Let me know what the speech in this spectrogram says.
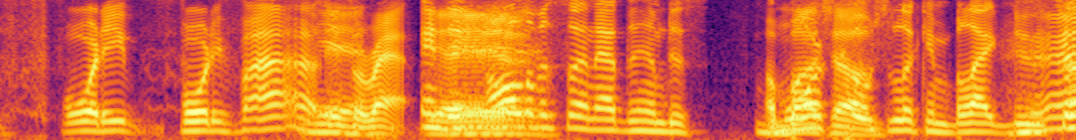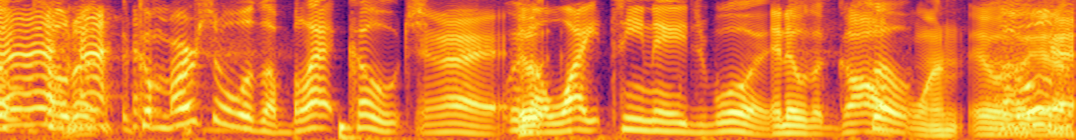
40, 45, it's a Yeah. wrap. And Yeah, then yeah, all of a sudden after him, just A more bunch of 'em. coach looking black dude. So, so the commercial was a black coach right. with a white teenage boy. And it was a golf so, one. It was- so it was yeah.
